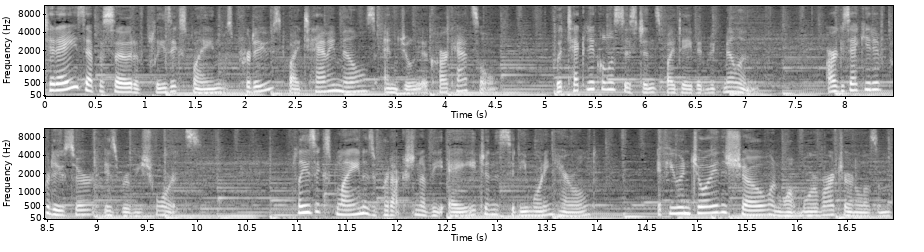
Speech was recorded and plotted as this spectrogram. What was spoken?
Today's episode of Please Explain was produced by Tammy Mills and Julia Carcasole, with technical assistance by David McMillan. Our executive producer is Ruby Schwartz. Please Explain is a production of The Age and the Sydney Morning Herald. If you enjoy the show and want more of our journalism,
